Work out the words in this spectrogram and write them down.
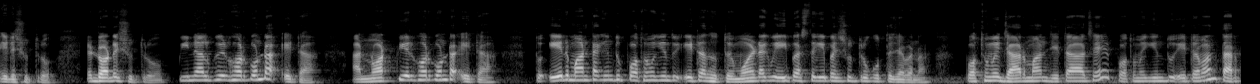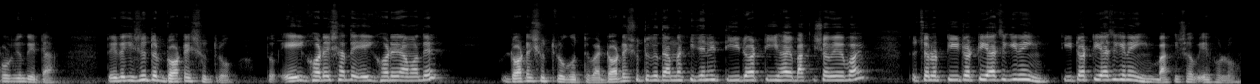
এটা সূত্র, এটা ডটের সূত্র। পি নাল কিউ এর ঘর কোনটা? এটা। আর নট পি এর ঘর কোনটা? এটা। তো এর মানটা কিন্তু প্রথমে কিন্তু এটা ধরতে হবে। মনে রাখবে এই পাশ থেকে এই পাশে সূত্র করতে যাবে না। প্রথমে যার মান যেটা আছে, প্রথমে কিন্তু এটার মান, তারপর কিন্তু এটা। তো এটা কি সূত্র? ডটের সূত্র। তো এই ঘরের সাথে এই ঘরের আমাদের ডটের সূত্র করতে হবে। ডটের সূত্র কিন্তু আমরা কি জানি? টি ডট টি হয়, বাকি সব এফ হয়। তো চলো টি ডট টি আছে কি নেই? টি ডট টি আছে কি নেই? বাকি সব এফ হলো।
